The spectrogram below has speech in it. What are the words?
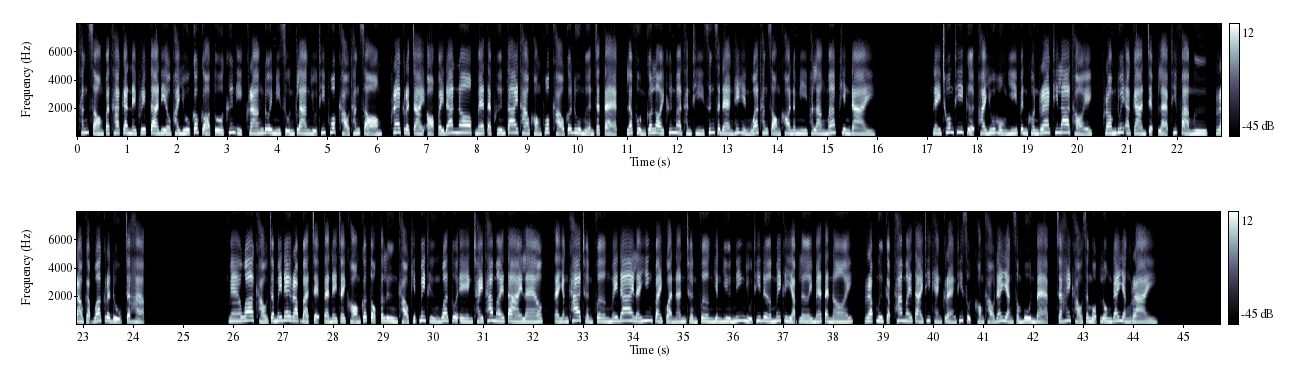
ทั้งสองปะทะกันในพริบตาเดียวพายุก็ก่อตัวขึ้นอีกครั้ง โดยมีศูนย์กลางอยู่ที่พวกเขาทั้งสอง แพร่กระจายออกไปด้านนอก แม้แต่พื้นใต้เท้าของพวกเขาก็ดูเหมือนจะแตก และฝุ่นก็ลอยขึ้นมาทันที ซึ่งแสดงให้เห็นว่าทั้งสองคอนมีพลังมากเพียงใด ในช่วงที่เกิดพายุหงยีเป็นคนแรกที่ล่าถอย พร้อมด้วยอาการเจ็บแปลบที่ฝ่ามือ ราวกับว่ากระดูกจะหัก แม้ว่าเขาจะไม่ได้รับบาดเจ็บแต่ในใจของก็ตกตะลึงเขาคิดไม่ถึงว่าตัวเองใช้ท่าไม้ตายแล้ว แต่ยังฆ่าเฉินเฟิงไม่ได้และยิ่งไปกว่านั้นเฉินเฟิงยังยืนนิ่งอยู่ที่เดิมไม่ขยับเลยแม้แต่น้อย รับมือกับท่าไม้ตายที่แข็งแกร่งที่สุดของเขาได้อย่างสมบูรณ์แบบ จะให้เขาสงบลงได้อย่างไร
